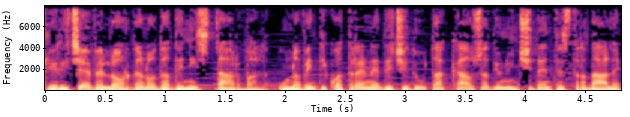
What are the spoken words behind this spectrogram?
che riceve l'organo da Denise Darval, una 24enne deceduta a causa di un incidente stradale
